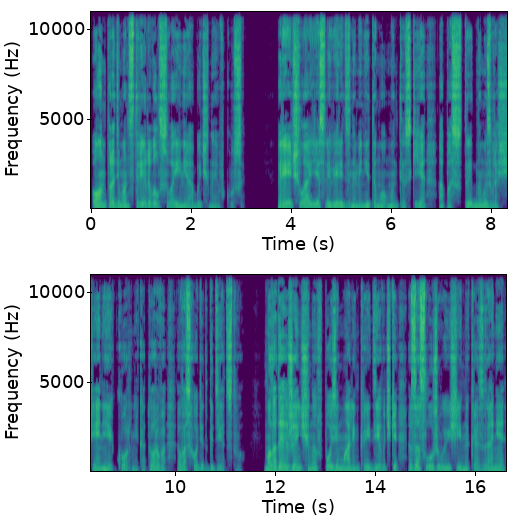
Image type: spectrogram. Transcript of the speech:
он продемонстрировал свои необычные вкусы. Речь шла, если верить знаменитому Монтескье, о постыдном извращении, корни которого восходят к детству. Молодая женщина в позе маленькой девочки, заслуживающей наказания,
